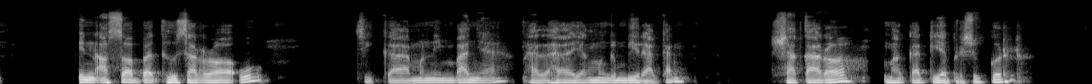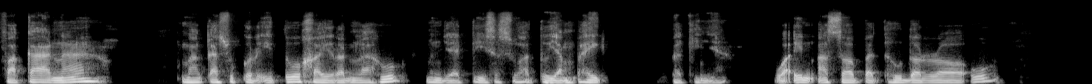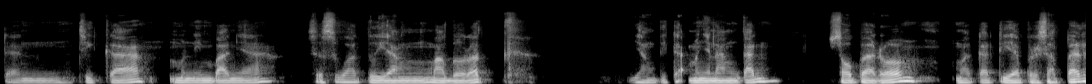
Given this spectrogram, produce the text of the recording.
In asabat husarra'u jika menimpanya hal-hal yang menggembirakan syakara maka dia bersyukur. Fakana maka syukur itu khairan lahu menjadi sesuatu yang baik baginya. Wa in asobat hudarra'u dan jika menimbanya sesuatu yang madorot yang tidak menyenangkan sobaro maka dia bersabar.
